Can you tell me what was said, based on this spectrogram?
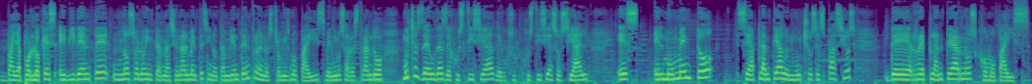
vaya, por lo que es evidente, no solo internacionalmente, sino también dentro de nuestro mismo país. Venimos arrastrando muchas deudas de justicia, de ju- justicia social. Es el momento, se ha planteado en muchos espacios, de replantearnos como país.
